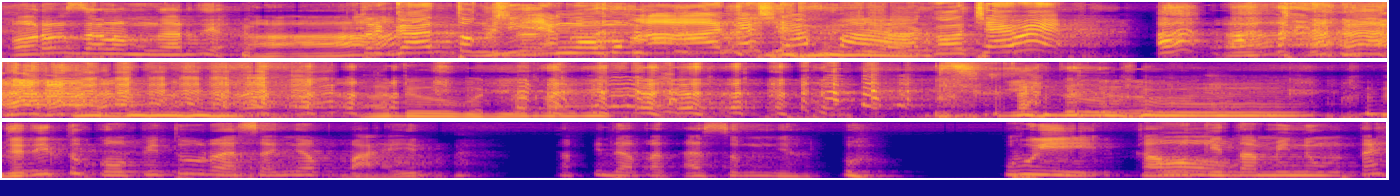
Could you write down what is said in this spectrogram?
Orang salah mengerti AA. Tergantung sih yang ngomong AA-nya siapa. Kalau cewek, ah, Aduh, bener lagi. gitu. Jadi tuh kopi tuh rasanya pahit tapi dapat asemnya. Uh, wih, kalau oh, kita minum teh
